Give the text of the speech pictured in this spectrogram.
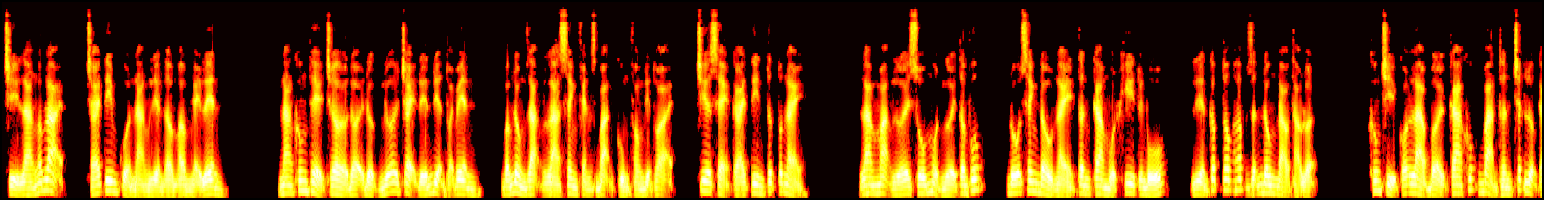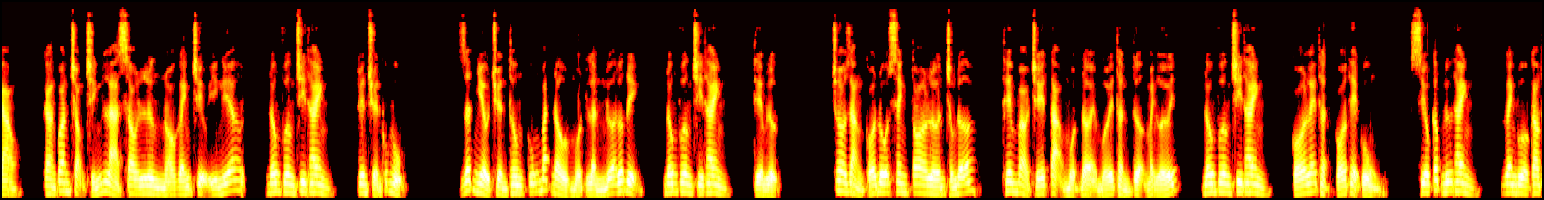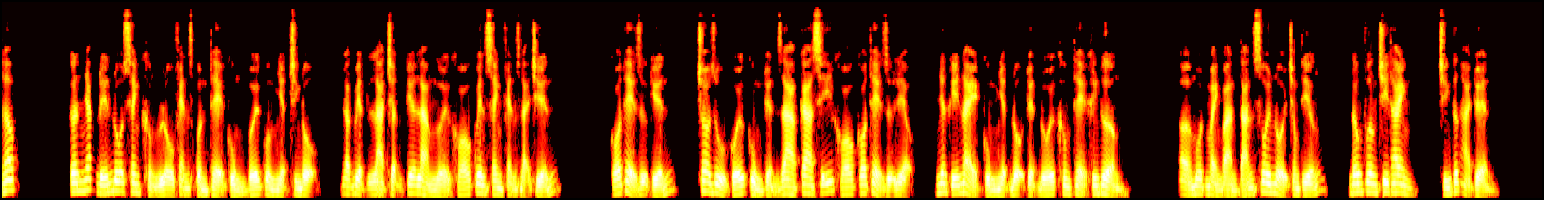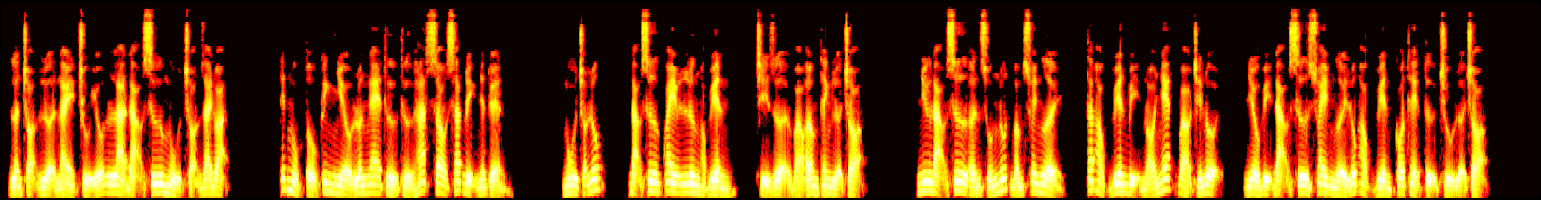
Chỉ là ngấp lại, trái tim của nàng liền ầm ầm nhảy lên. Nàng không thể chờ đợi được nữa chạy đến điện thoại bên bấm đồng dạng là xanh fans bạn cùng phòng điện thoại, chia sẻ cái tin tức tốt này. Làm mạng lưới số một người tâm phúc, đỗ xanh đầu này tân ca một khi tuyên bố, liền cấp tốc hấp dẫn đông đảo thảo luận. Không chỉ có là bởi ca khúc bản thân chất lượng cao, càng quan trọng chính là sau lưng nó gánh chịu ý nghĩa, đông phương chi thanh, tuyên truyền khúc mục. Rất nhiều truyền thông cũng bắt đầu một lần nữa ước định, đông phương chi thanh, tiềm lực. Cho rằng có đỗ xanh to lớn chống đỡ, thêm vào chế tạo một đời mới thần tượng mạnh lưới, đông phương chi thanh, có lẽ thật có thể cùng, siêu cấp nữ thanh, ganh đua cao thấp cân nhắc đến đỗ xanh khổng lồ fans quần thể cùng với cuồng nhiệt trình độ, đặc biệt là trận kia làm người khó quên xanh fans đại chiến. Có thể dự kiến, cho dù cuối cùng tuyển ra ca sĩ khó có thể dự liệu, nhân khí này cùng nhiệt độ tuyệt đối không thể khinh thường. Ở một mảnh bàn tán sôi nổi trong tiếng, đông phương chi thanh, chính thức hải tuyển. Lần chọn lựa này chủ yếu là đạo sư mù chọn giai đoạn. Tiết mục tổ kinh nhiều luôn nghe thử thử hát sau xác định nhân tuyển. Mù chọn lúc, đạo sư quay lưng học viên, chỉ dựa vào âm thanh lựa chọn. Như đạo sư ấn xuống nút bấm xoay người, các học viên bị nó nhét vào chiến đội, nhiều vị đạo sư xoay người lúc học viên có thể tự chủ lựa chọn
